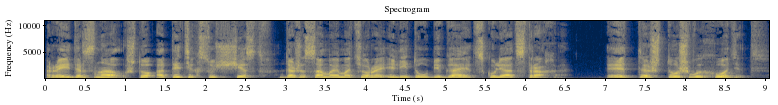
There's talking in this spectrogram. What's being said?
Рейдер знал, что от этих существ даже самая матерая элита убегает, скуля от страха. Это что ж выходит?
